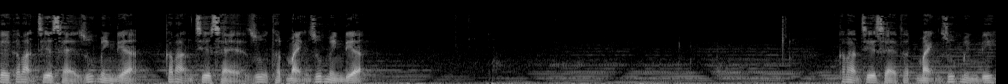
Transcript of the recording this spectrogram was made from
Ok, các bạn chia sẻ giúp mình đi ạ. Các bạn chia sẻ giúp thật mạnh giúp mình đi ạ. Các bạn chia sẻ thật mạnh giúp mình đi.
